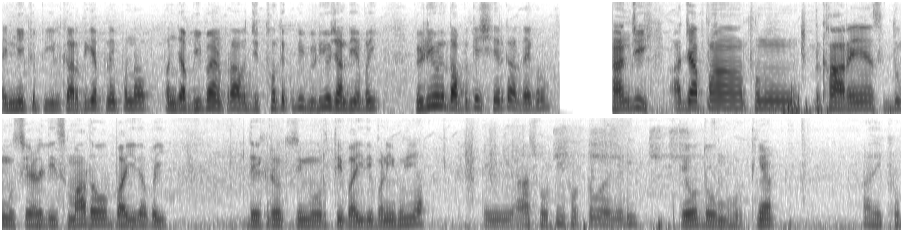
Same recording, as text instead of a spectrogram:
ਇੰਨੀ ਕੁ ਅਪੀਲ ਕਰਦੀ ਹੈ ਆਪਣੇ ਪੰਨਾ- ਪੰਜਾਬੀ ਭੈਣ ਭਰਾ, ਜਿੱਥੋਂ ਤੱਕ ਵੀ ਵੀਡੀਓ ਜਾਂਦੀ ਹੈ ਬਾਈ, ਵੀਡੀਓ ਨੂੰ ਦੱਬ ਕੇ ਸ਼ੇਅਰ ਕਰ ਦਿਆ ਕਰੋ। ਹਾਂਜੀ, ਅੱਜ ਆਪਾਂ ਤੁਹਾਨੂੰ ਦਿਖਾ ਰਹੇ ਹਾਂ ਸਿੱਧੂ ਮੂਸੇਵਾਲੇ ਦੀ ਸਮਾਧ, ਉਹ ਬਾਈ ਦਾ ਬਾਈ। ਦੇਖ ਰਹੇ ਹੋ ਤੁਸੀਂ, ਮੂਰਤੀ ਬਾਈ ਦੀ ਬਣੀ ਹੋਈ ਆ। ਤੇ ਆਹ ਛੋਟੀ ਫੋਟੋ ਆ ਜਿਹੜੀ, ਤੇ ਉਹ ਦੋ ਮੂਰਤੀਆਂ। ਆ ਦੇਖੋ।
